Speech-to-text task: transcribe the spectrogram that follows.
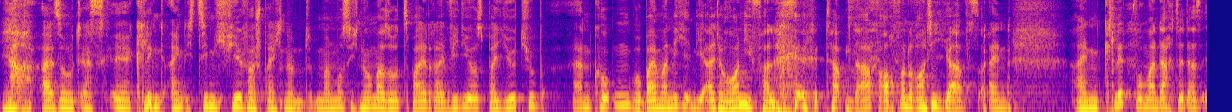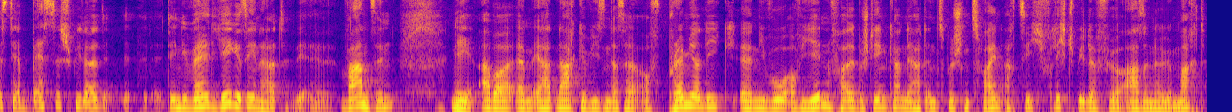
Ja, also das äh, klingt eigentlich ziemlich vielversprechend und man muss sich nur mal so zwei, drei Videos bei YouTube angucken, wobei man nicht in die alte Ronny-Falle tappen darf. Auch von Ronny gab es ein einen Clip, wo man dachte, das ist der beste Spieler, den die Welt je gesehen hat. Äh, Wahnsinn. Nee, aber ähm, er hat nachgewiesen, dass er auf Premier League-Niveau auf jeden Fall bestehen kann. Der hat inzwischen 82 Pflichtspiele für Arsenal gemacht.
